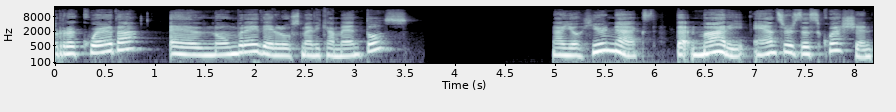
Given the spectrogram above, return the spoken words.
¿Recuerda el nombre de los medicamentos? Now you'll hear next that Mari answers this question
